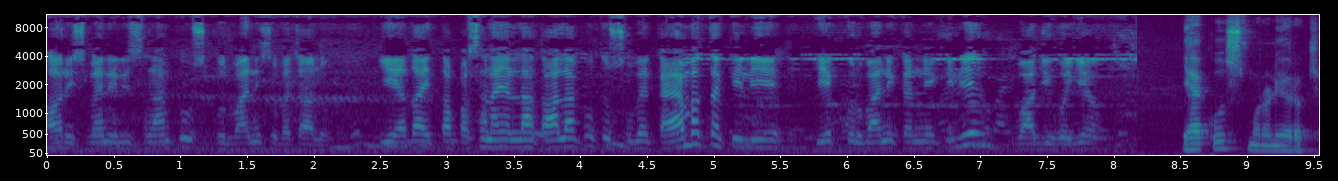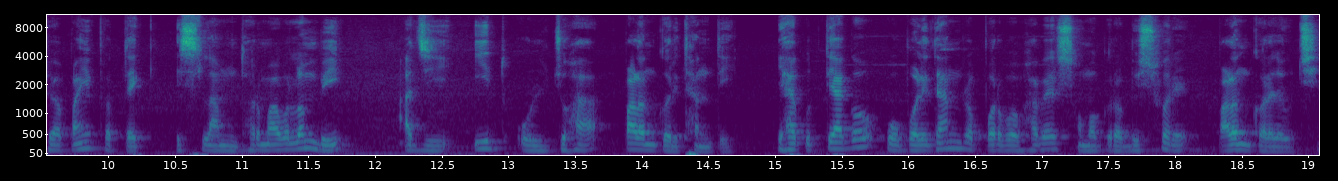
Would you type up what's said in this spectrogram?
और इस्माइल इस्लाम को उस कुर्बानी से बचा लो। ये अदा इतना पसंद है अल्लाह ताला को तो सुबह कयामत तक के लिए एक कुर्बानी करने के लिए वाजिब हो गया। ଏହାକୁ ସ୍ମରଣୀୟ ରଖିବା ପାଇଁ ପ୍ରତ୍ୟେକ ଇସଲାମ ଧର୍ମାବଲମ୍ବୀ ଆଜି ଇଦ୍ ଉଲ୍ ଜୁହା ପାଳନ କରିଥାନ୍ତି। ଏହାକୁ ତ୍ୟାଗ ଓ ବଳିଦାନର ପର୍ବ ଭାବେ ସମଗ୍ର ବିଶ୍ୱରେ ପାଳନ କରାଯାଉଛି।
